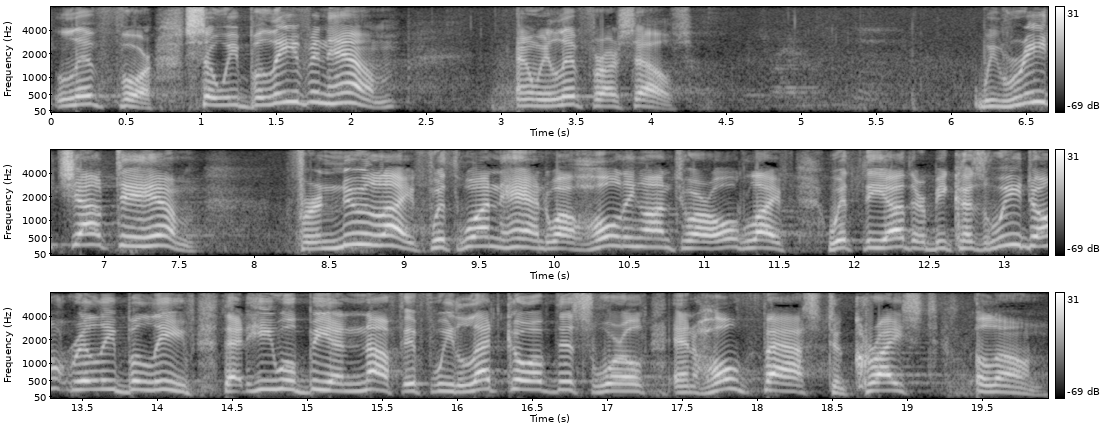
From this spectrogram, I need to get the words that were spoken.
live for. So we believe in Him and we live for ourselves. We reach out to Him for a new life with one hand while holding on to our old life with the other because we don't really believe that He will be enough if we let go of this world and hold fast to Christ alone.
